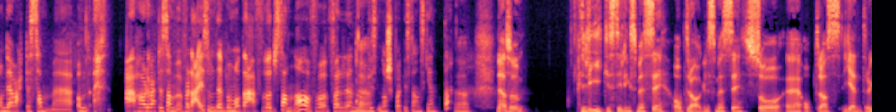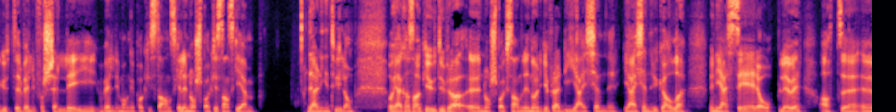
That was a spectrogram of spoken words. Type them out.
Om det har vært det samme om, Har det vært det samme for deg som det på en måte er for Sanna og for, for en Mm. Ja. norsk-pakistansk jente? Ja. Nei, altså, likestillingsmessig og oppdragelsesmessig så eh, oppdras jenter og gutter veldig forskjellig i veldig mange pakistanske eller norsk-pakistanske hjem. Det er det ingen tvil om. Og jeg kan snakke ut ifra eh, norskpakistanere i Norge, for det er de jeg kjenner. Jeg kjenner ikke alle, men jeg ser og opplever at eh,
